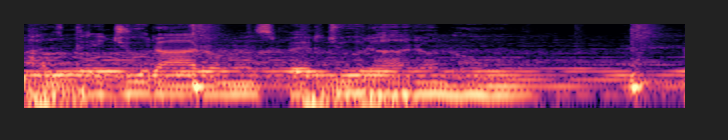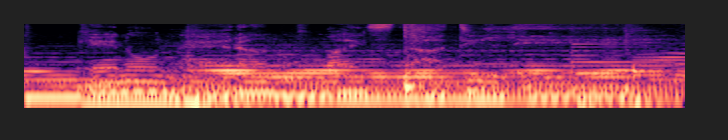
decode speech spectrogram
Altri giurarono e spergiurarono che non erano mai stati lì.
